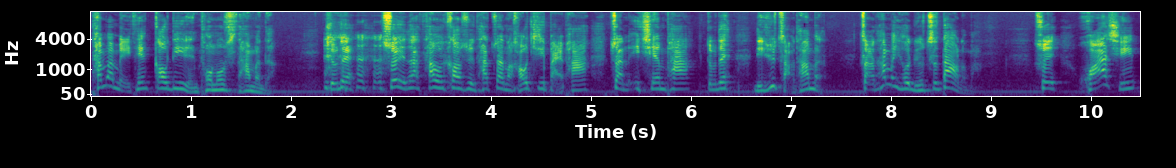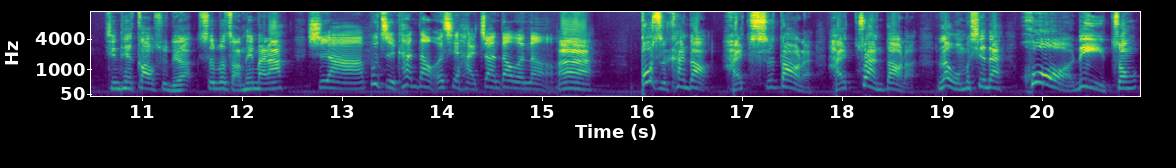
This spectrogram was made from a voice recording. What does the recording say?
他们每天高低点通通是他们的，对不对？所以呢，他会告诉你他赚了好几百趴，赚了一千趴，对不对？你去找他们，找他们以后你就知道了嘛。所以华勤今天告诉你了，是不是涨停板啦？是啊，不止看到，而且还赚到了呢。啊。不止看到，还吃到了，还赚到了。那我们现在获利中，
